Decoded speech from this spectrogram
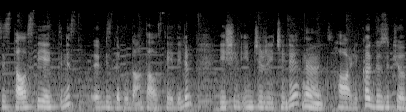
siz tavsiye ettiniz. E, Biz de buradan tavsiye edelim. Yeşil incir reçeli Evet. harika gözüküyor.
